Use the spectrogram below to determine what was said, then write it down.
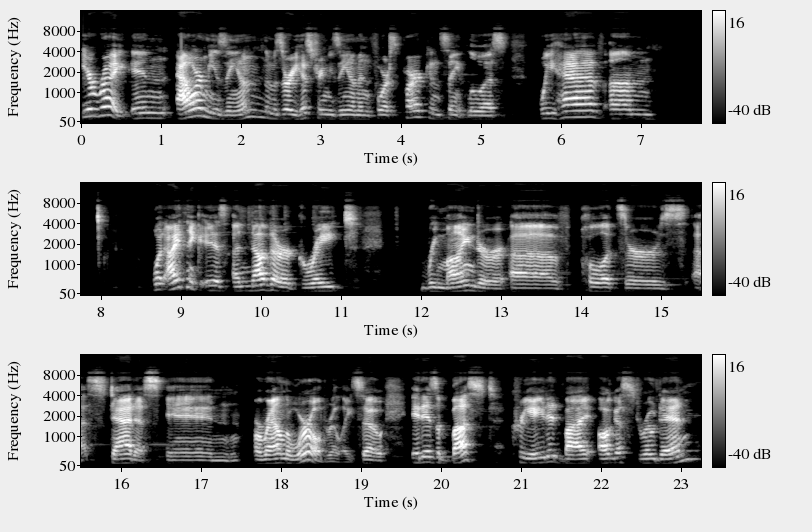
You're right. In our museum, the Missouri History Museum in Forest Park in St. Louis, we have um, what I think is another great reminder of Pulitzer's uh, status in around the world, really. So it is a bust created by Auguste Rodin.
